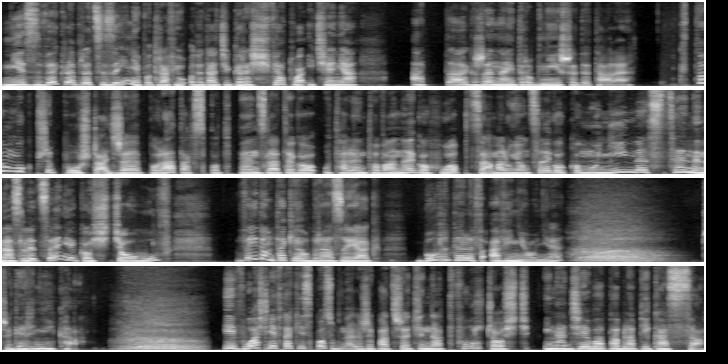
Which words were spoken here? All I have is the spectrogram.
niezwykle precyzyjnie potrafił oddać grę światła i cienia, a także najdrobniejsze detale. Kto mógł przypuszczać, że po latach spod pędzla tego utalentowanego chłopca malującego komunijne sceny na zlecenie kościołów wejdą takie obrazy jak Burdel w Awinionie czy Gernika? I właśnie w taki sposób należy patrzeć na twórczość i na dzieła Pabla Picassa.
